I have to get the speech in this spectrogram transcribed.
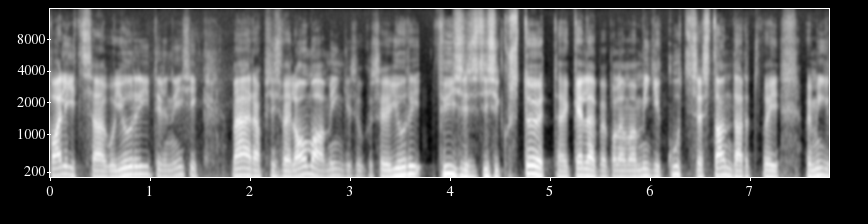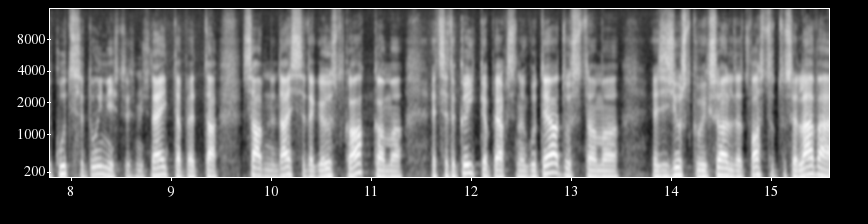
valitseja kui juriidiline isik määrab siis veel oma mingisuguse juri-, füüsilisest isikust töötaja, kellel peab olema mingi kutsestandard või, või mingi kutsetunnistus, mis näitab, et ta saab nende asjadega justkui hakkama, et seda kõike peaks nagu teadvustama ja siis justkui võiks öelda, et vastutuse läve,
